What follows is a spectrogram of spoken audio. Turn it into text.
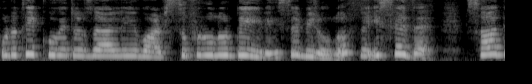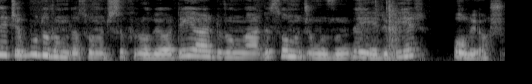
Burada tek kuvvet özelliği var. 0 olur değili ise 1 olur. Ve ise de sadece bu durumda sonuç 0 oluyor. Diğer durumlarda sonucumuzun değeri 1 oluyor.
